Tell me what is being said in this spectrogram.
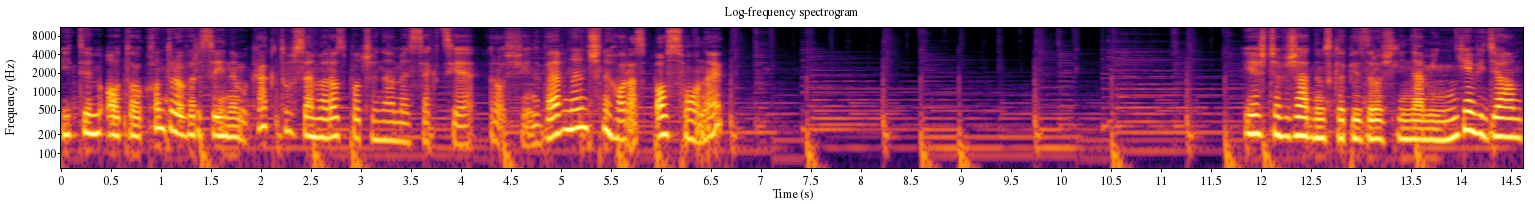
I tym oto kontrowersyjnym kaktusem rozpoczynamy sekcję roślin wewnętrznych oraz osłonek. Jeszcze w żadnym sklepie z roślinami nie widziałam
